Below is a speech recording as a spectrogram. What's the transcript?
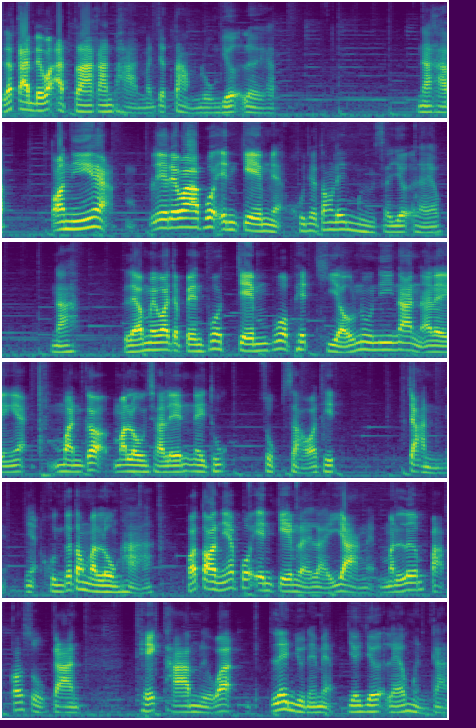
แล้วกลารเป็นว่าอัตราการผ่านมันจะต่ำลงเยอะเลยครับนะครับ ตอนนี้เรียกได้ว่าพวก end game เนี่ยคุณจะต้องเล่นมือซะเยอะแล้วนะ แล้วไม่ว่าจะเป็นพวกเจมพวกเพชรเขียวนู่นนี่นั่นอะไรอย่างเงี้ยมันก็มาลงชาเลนจ์ในทุกศุกร์เสาร์อาทิตย์จันทร์เนี่ยเนี่ยคุณก็ต้องมาลงหา เพราะตอนนี้พวกเอ็นเกมหลาย ๆ อย่างเนี่ยมันเริ่มปรับเข้าสู่การเทคไทม์หรือว่าเล่นอยู่ในแมปเยอะ ๆ แล้วเหมือนกัน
